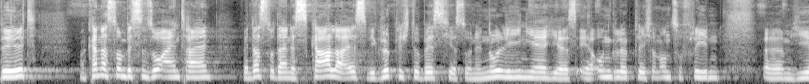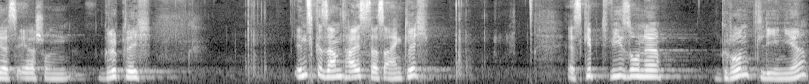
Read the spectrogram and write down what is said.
Bild. Man kann das so ein bisschen so einteilen, wenn das so deine Skala ist, wie glücklich du bist, hier ist so eine Nulllinie, hier ist eher unglücklich und unzufrieden, ähm, hier ist eher schon glücklich Insgesamt heißt das eigentlich, es gibt wie so eine Grundlinie,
